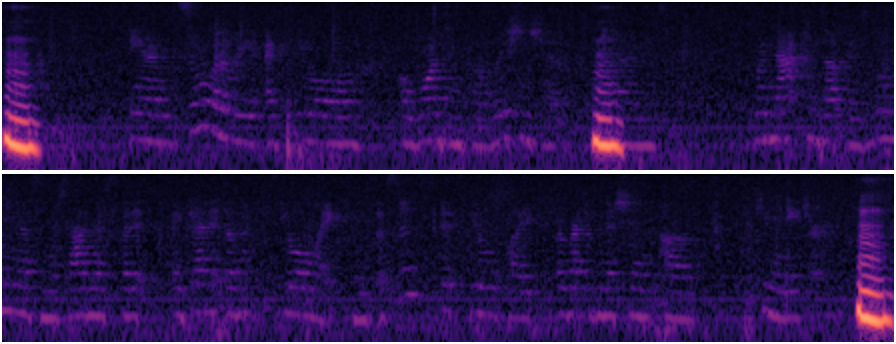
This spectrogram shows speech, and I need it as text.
Mm. And similarly, I feel a wanting for a relationship. Mm. And when that comes up, there's loneliness and there's sadness, but it, again, it doesn't feel like resistance. It feels like a recognition of human Mm.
